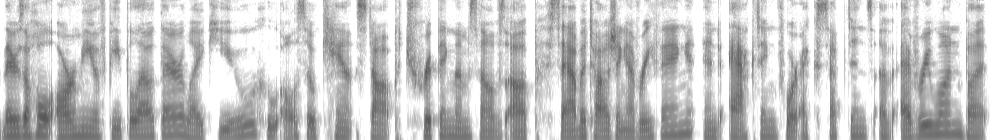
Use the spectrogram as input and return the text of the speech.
there's a whole army of people out there like you who also can't stop tripping themselves up, sabotaging everything, and acting for acceptance of everyone but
